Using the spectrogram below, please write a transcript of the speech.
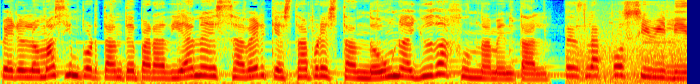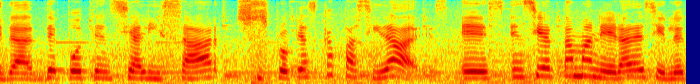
Pero lo más importante para Diana es saber que está prestando una ayuda fundamental. Es la posibilidad de potencializar sus propias capacidades. Es en cierta manera decirle,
